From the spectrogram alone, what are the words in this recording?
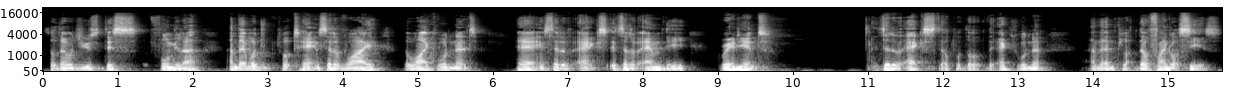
So they would use this formula and they would put here instead of y the y coordinate here instead of x instead of m the gradient. Instead of x they'll put the, the x coordinate and then they'll find what c is.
